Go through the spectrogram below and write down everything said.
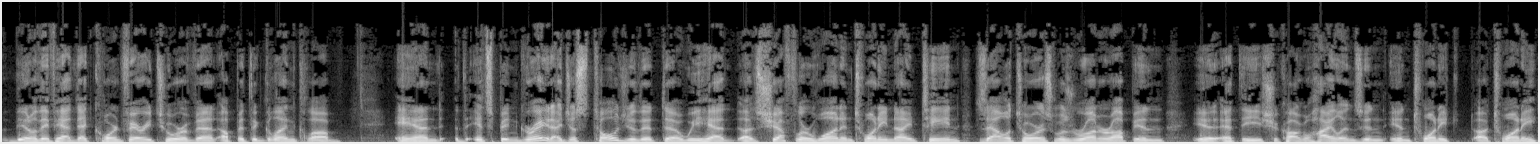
you know, they've had that Corn Ferry Tour event up at the Glen Club, and it's been great. I just told you that uh, we had uh, Scheffler won in 2019. Zalatoris was runner up in, i at the Chicago Highlands in in 2020.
